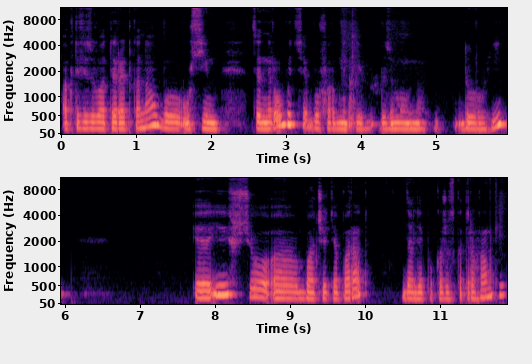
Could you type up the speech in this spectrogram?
активізувати ред канал, бо усім це не робиться, бо фарбники, безумовно, дорогі. Е, І що е, бачить апарат, далі я покажу з катрограмки,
